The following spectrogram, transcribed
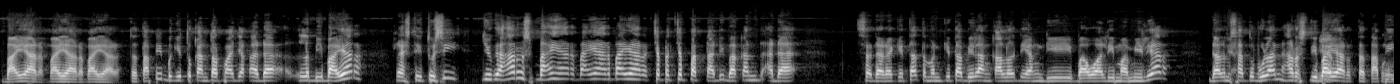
bayar, bayar, bayar. Tetapi begitu kantor pajak ada lebih bayar, restitusi juga harus bayar, bayar, bayar, cepat-cepat. Tadi bahkan ada saudara kita, teman kita bilang kalau yang di bawah 5 miliar, dalam ya. satu bulan harus ya, dibayar, ya, tetapi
